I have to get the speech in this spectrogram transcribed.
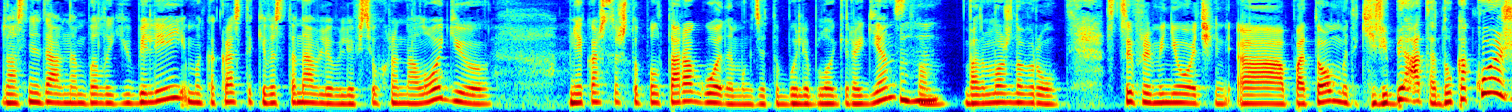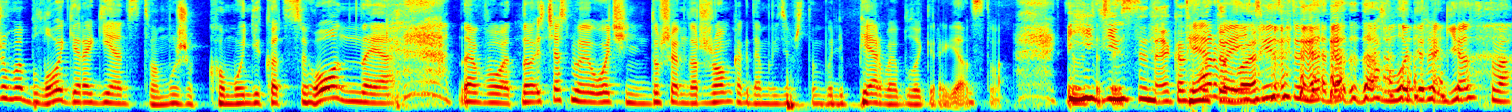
у нас недавно был юбилей, мы как раз-таки восстанавливали всю хронологию мне кажется, что полтора года мы где-то были блогер-агентством. Угу. Возможно, вру. С цифрами не очень. А потом мы такие, ребята, ну какое же мы блогер-агентство? Мы же коммуникационное. Вот. Но сейчас мы очень душевно ржем, когда мы видим, что мы были первое блогер-агентство. единственное, как Первое, будто бы. единственное, да-да-да, блогер-агентство.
